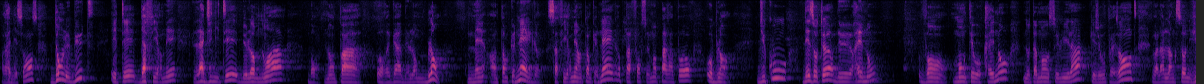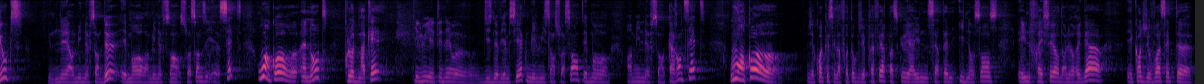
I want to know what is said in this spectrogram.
Renaissance, dont le but était d'affirmer la dignité de l'homme noir, bon, non pas au regard de l'homme blanc, mais en tant que nègre, s'affirmer en tant que nègre, pas forcément par rapport au blanc. Du coup, des auteurs de renom vont monter au créneau, notamment celui-là que je vous présente. Voilà Langston Hughes, né en 1902 et mort en 1967, ou encore un autre, Claude Maquet, qui lui était né au 19e siècle, 1860, et mort en 1947, ou encore, je crois que c'est la photo que je préfère parce qu'il y a une certaine innocence et une fraîcheur dans le regard, et quand je vois cette euh,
